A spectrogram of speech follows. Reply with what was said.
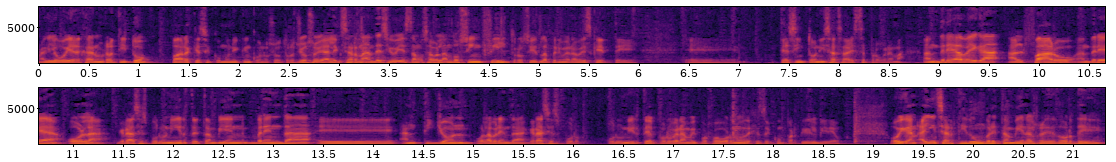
Ahí lo voy a dejar un ratito para que se comuniquen con nosotros. Yo soy Alex Hernández y hoy estamos hablando sin filtros, si es la primera vez que te... Eh, te sintonizas a este programa. Andrea Vega Alfaro, Andrea, hola, gracias por unirte. También Brenda eh, Antillón, hola Brenda, gracias por, por unirte al programa y por favor no dejes de compartir el video. Oigan, hay incertidumbre también alrededor de,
